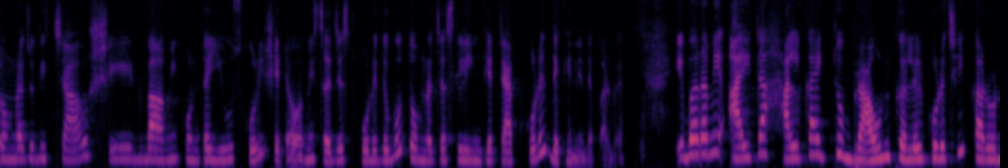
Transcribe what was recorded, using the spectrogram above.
তোমরা যদি চাও শেড বা আমি কোনটা ইউজ করি সেটাও আমি সাজেস্ট করে দেবো, তোমরা জাস্ট লিঙ্কে ট্যাপ করে দেখে নিতে পারবে। এবার আমি আইটা হালকা একটু ব্রাউন কালার করেছি, কারণ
